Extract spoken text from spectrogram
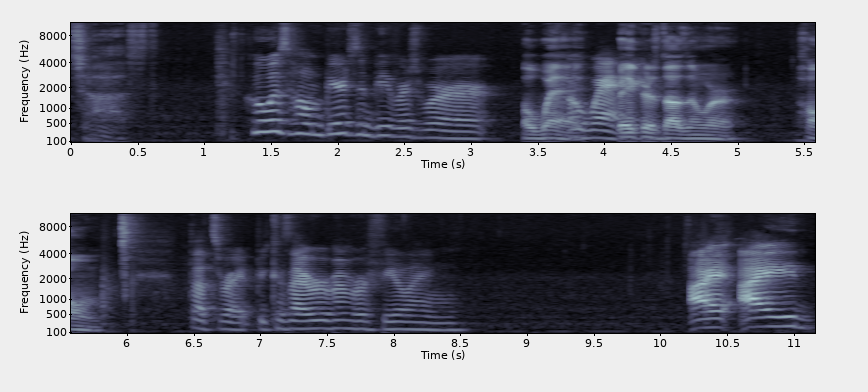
just Who was home? Beards and Beavers were. away. Away. Baker's dozen were home. That's right, because I remember feeling. I I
